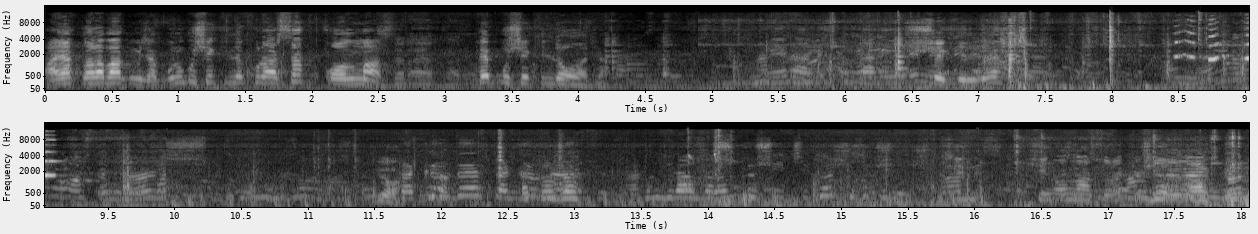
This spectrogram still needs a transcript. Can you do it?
Ayaklara bakmayacak. Bunu bu şekilde kurarsak olmaz. Hep bu şekilde olacak. Şu şekilde. Takıldı, takıldı. Şimdi, şimdi ondan sonra köşelerini Alttan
